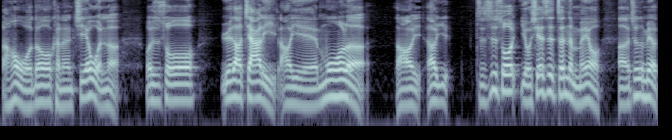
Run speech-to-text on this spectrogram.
然后我都可能接吻了，或者是说。约到家里，然后也摸了，然后然后也只是说有些是真的没有，呃，就是没有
